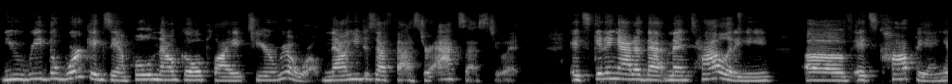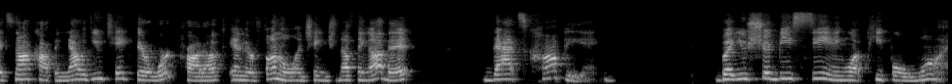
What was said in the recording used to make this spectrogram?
you read the work example, now go apply it to your real world. Now you just have faster access to it. It's getting out of that mentality of it's copying. It's not copying. Now, if you take their work product and their funnel and change nothing of it, that's copying. But you should be seeing what people want.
